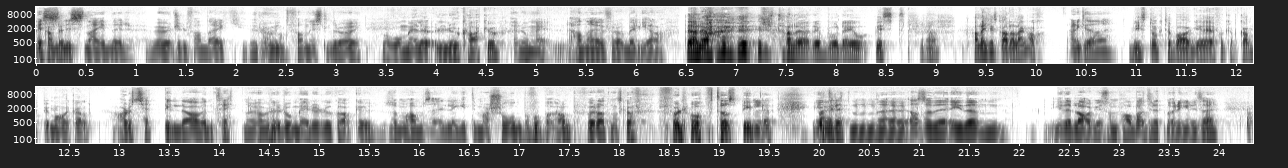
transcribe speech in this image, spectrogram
Wesley Snyder, Virgil van Dijk, Ruud van Nistelrooy Romelu Lukaku. Rome Han er jo fra Belgia. Det er han, ja. han er, det burde jeg jo visst. Ja. Han er ikke skadet lenger. Er han ikke det, nei? Visstnok tilbake i FA Cup-kamp i morgen kveld. Har du sett bildet av en 13 år gammel Romelu Lukaku som har med seg legitimasjon på fotballkamp for at han skal få lov til å spille i 13, eh, altså det, i, den, i det laget som har bare 13-åringer i seg?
